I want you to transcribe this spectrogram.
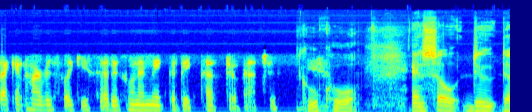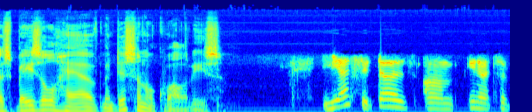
second harvest, like you said, is when I make the big pesto batches. Cool, cool. And so, do does basil have medicinal qualities? Yes, it does. Um, you know, it's a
